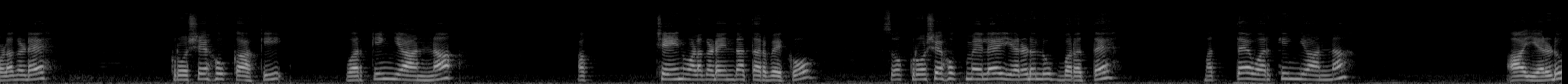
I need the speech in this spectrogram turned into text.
ಒಳಗಡೆ ಕ್ರೋಶೆ ಹುಕ್ ಹಾಕಿ ವರ್ಕಿಂಗ್ ಯಾನ್ನ ಚೈನ್ ಒಳಗಡೆಯಿಂದ ತರಬೇಕು. ಸೊ ಕ್ರೋಶೆ ಹುಕ್ ಮೇಲೆ ಎರಡು ಲೂಪ್ ಬರುತ್ತೆ. ಮತ್ತೆ ವರ್ಕಿಂಗ್ ಯಾನ್ನ ಆ ಎರಡೂ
